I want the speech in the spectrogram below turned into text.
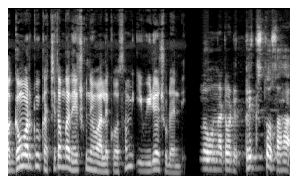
మగ్గం వరకు ఖచ్చితంగా నేర్చుకునే వాళ్ళ కోసం ఈ వీడియో చూడండి. లో ఉన్నటువంటి ట్రిక్స్తో సహా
